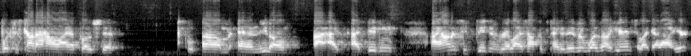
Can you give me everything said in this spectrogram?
which is kind of how I approached it. Um, and you know, I, I, I didn't. I honestly didn't realize how competitive it was out here until I got out here.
